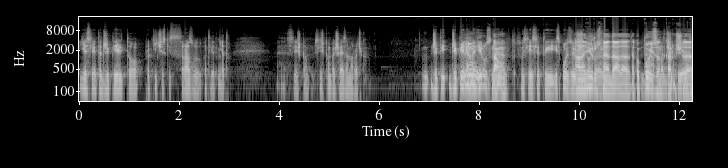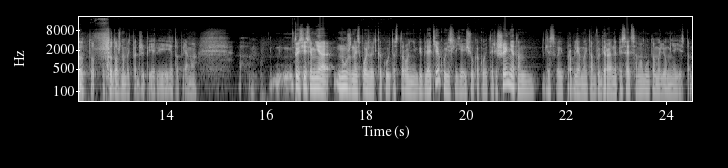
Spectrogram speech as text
если это GPL, то практически сразу ответ нет. Э, слишком, слишком большая заморочка. GP, GPL ну, она вирусная, там, в смысле, если ты используешь Она вирусная, да, да, такой poison, да, короче, GPL, да. То, то, то все должно быть под GPL, и это прямо... То есть, если мне нужно использовать какую-то стороннюю библиотеку, если я ищу какое-то решение там для своей проблемы, и там выбираю написать самому там, или у меня есть там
